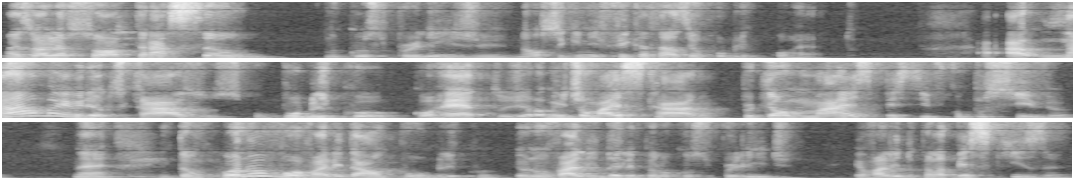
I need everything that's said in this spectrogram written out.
Mas olha só, tração no custo por lead não significa trazer o público correto. Na maioria dos casos, o público correto geralmente é o mais caro, porque é o mais específico possível. Né? Então, quando eu vou validar um público, eu não valido ele pelo custo por lead, eu valido pela pesquisa.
